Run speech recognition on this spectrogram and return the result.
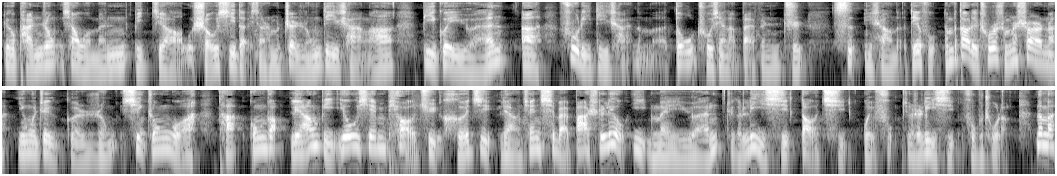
这个盘中像我们比较熟悉的，像什么正荣地产啊、碧桂园啊、富力地产，那么都出现了百分之四以上的跌幅。那么到底出了什么事儿呢？因为这个融信中国啊，它公告两。两笔优先票据合计两千七百八十六亿美元，这个利息到期未付，就是利息付不出了。那么，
